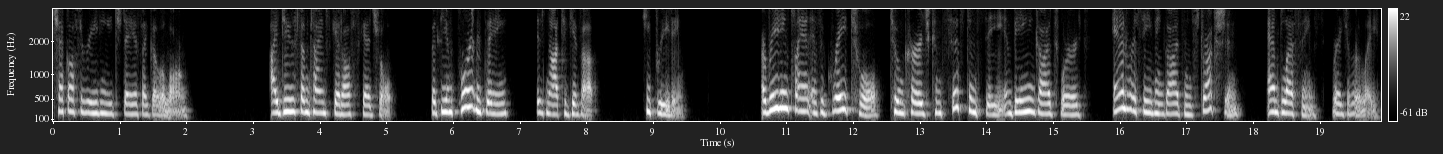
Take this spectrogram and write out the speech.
check off the reading each day as I go along. I do sometimes get off schedule, but the important thing is not to give up. Keep reading. A reading plan is a great tool to encourage consistency in being in God's Word and receiving God's instruction and blessings regularly.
